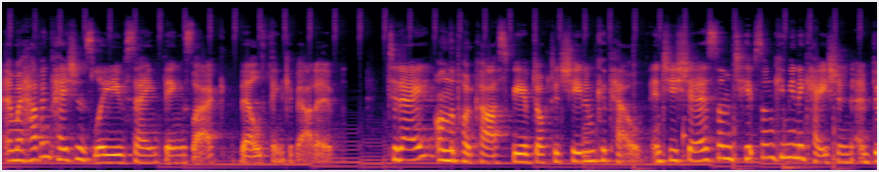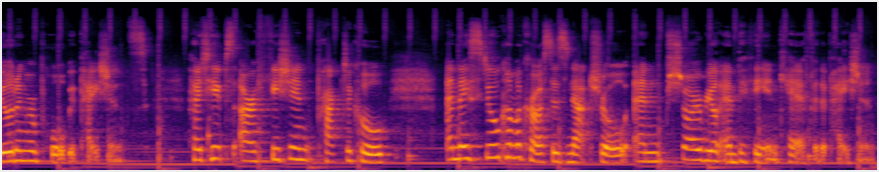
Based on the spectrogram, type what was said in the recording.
and we're having patients leave saying things like they'll think about it. Today on the podcast, we have Dr. Cigdem Kipel, and she shares some tips on communication and building rapport with patients. Her tips are efficient, practical, and they still come across as natural and show real empathy and care for the patient.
